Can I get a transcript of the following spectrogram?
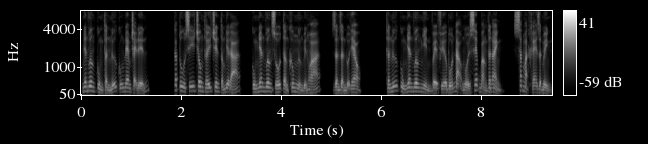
Nhân vương cùng thần nữ cũng đem chạy đến. Các tu sĩ trông thấy trên tấm bia đá, cùng nhân vương số tầng không ngừng biến hóa, dần dần đuổi theo. Thần nữ cùng nhân vương nhìn về phía bốn đạo ngồi xếp bằng thân ảnh, sắc mặt khẽ giật mình.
